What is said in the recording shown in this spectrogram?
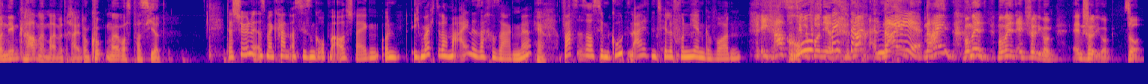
und nehmen Carmen mal mit rein und gucken mal, was passiert. Das Schöne ist, man kann aus diesen Gruppen aussteigen. Und ich möchte noch mal eine Sache sagen, ne? Ja. Was ist aus dem guten alten Telefonieren geworden? Ich hasse Ruft telefonieren. mich doch- nein, nee. nein, nein, Moment, Moment, Entschuldigung, Entschuldigung. So,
